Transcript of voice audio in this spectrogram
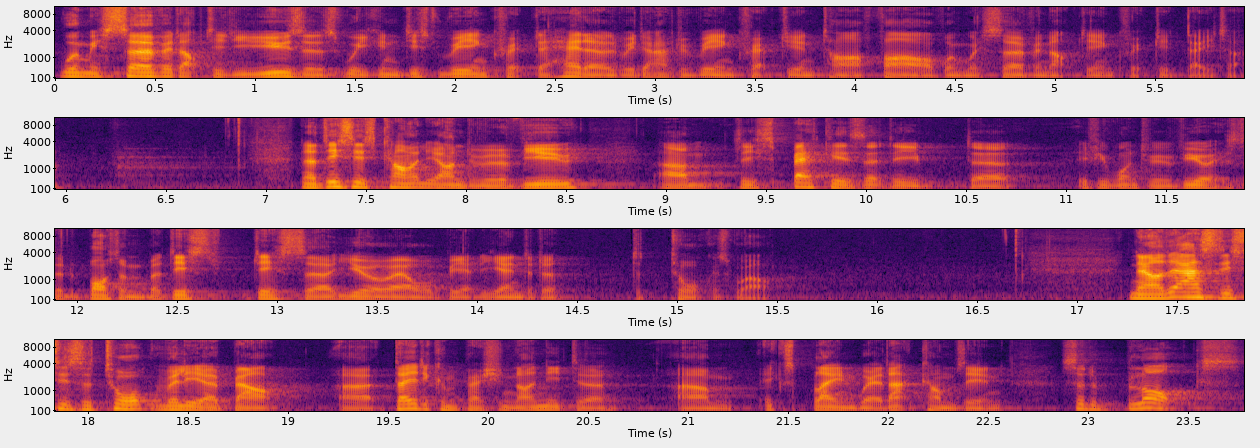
when we serve it up to the users, we can just re-encrypt the header. We don't have to re-encrypt the entire file when we're serving up the encrypted data. Now, this is currently under review. Um, the spec is at the, the, if you want to review it, it's at the bottom, but this, this uh, URL will be at the end of the, the talk as well. Now, as this is a talk really about uh, data compression, I need to um, explain where that comes in. So the blocks,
